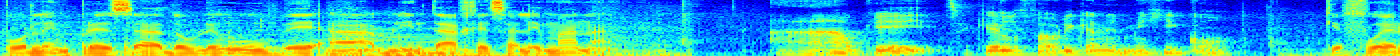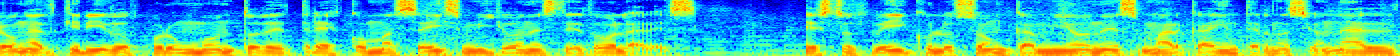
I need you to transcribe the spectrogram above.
por la empresa WBA Blindajes Alemana. Ah, ok, o sea que los fabrican en México. Que fueron adquiridos por un monto de 3,6 millones de dólares estos vehículos son camiones marca internacional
